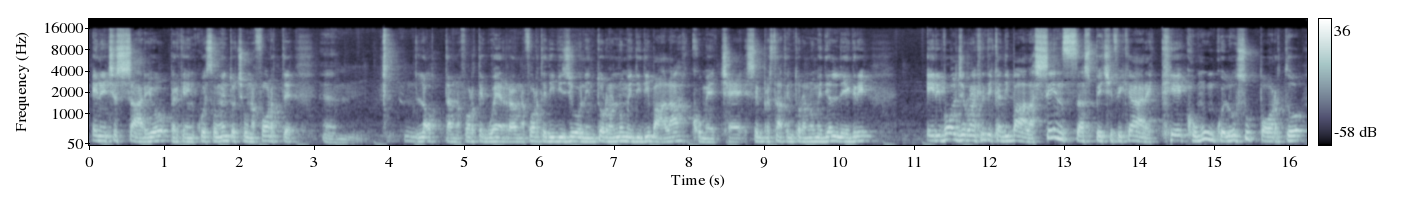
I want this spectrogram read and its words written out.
è necessario perché in questo momento c'è una forte ehm, lotta, una forte guerra, una forte divisione intorno al nome di Dybala, come c'è sempre stata intorno al nome di Allegri e rivolgere una critica di Bala senza specificare che comunque lo supporto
